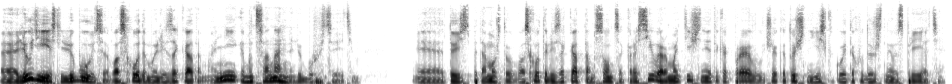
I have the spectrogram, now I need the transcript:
Э, люди, если любуются восходом или закатом, они эмоционально любуются этим. Э, то есть, потому что восход или закат, там солнце красивое, романтичное, это, как правило, у человека точно есть какое-то художественное восприятие.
